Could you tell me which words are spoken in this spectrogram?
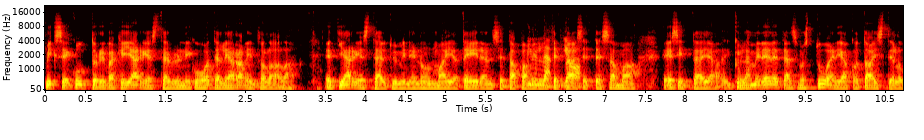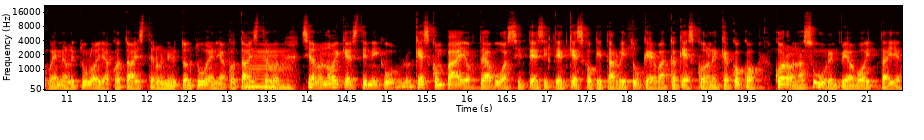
miksei kulttuuriväki järjestäydy niin kuin hotelli- ja ravintola-ala. Että järjestäytyminen on Maija teidän se tapa, kyllä, millä te joo. pääsette samaa esittää. Ja kyllä me eletään semmoista tuenjakotaistelua, kun ennen oli tulonjakotaistelu, niin nyt on tuenjakotaistelu. Mm. Siellä on oikeasti niin kuin keskon pääjohtaja vuosi sitten esitti, että Keskokin tarvii tukea, vaikka Kesko on ehkä koko korona suurimpia voittajia.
